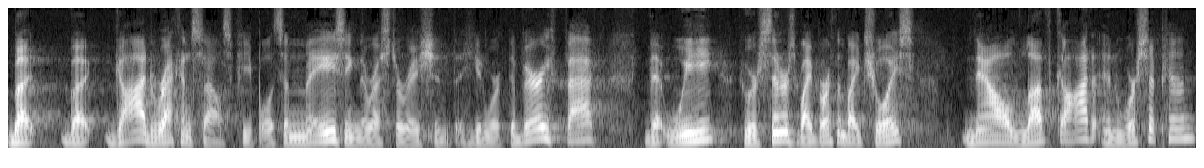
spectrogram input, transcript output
but, but God reconciles people. It's amazing the restoration that He can work. The very fact that we, who are sinners by birth and by choice, now love God and worship Him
